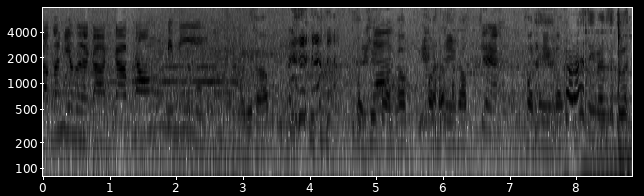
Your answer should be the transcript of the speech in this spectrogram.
รับหน้าที่ดำเนินรายการกับน้องบิมมี่สวัสดีครับ ผมชื่อคนครับคนมาเองครับเชื่อคนเองครับ ก็ได้สิเป็นศูนย์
